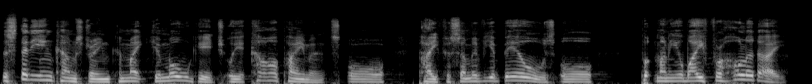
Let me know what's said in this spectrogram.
The steady income stream can make your mortgage or your car payments or pay for some of your bills or put money away for a holiday.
